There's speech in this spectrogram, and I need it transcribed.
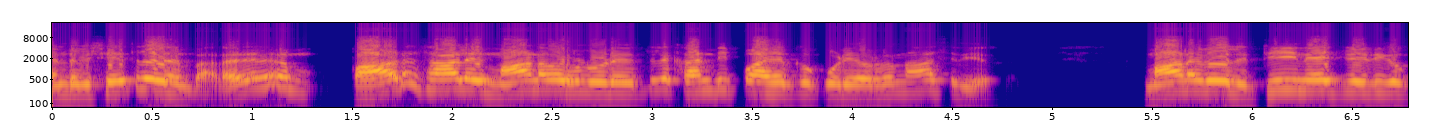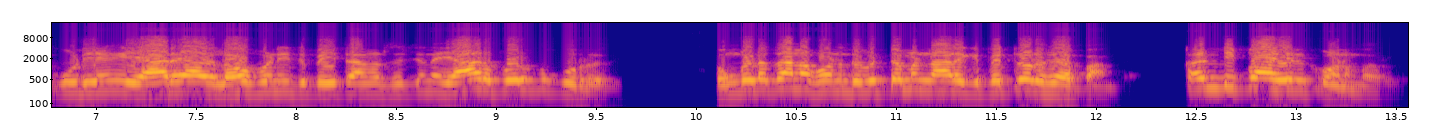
என்ற விஷயத்துல இருப்பார் பாடசாலை மாணவர்களுடைய கண்டிப்பாக இருக்கக்கூடியவர்கள் ஆசிரியர் மாணவிகள் டீனேஜ்ல இருக்கக்கூடியவங்க யாரையாவது லவ் பண்ணிட்டு போயிட்டாங்கன்னு சொல்லிச்சுன்னா யார் பொறுப்பு கூடுறது உங்கள்கிட்ட தானே கொண்டு வந்து விட்டோம்னு நாளைக்கு பெற்றோர் கேட்பாங்க. கண்டிப்பாக இருக்கணும் அவர்கள்.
